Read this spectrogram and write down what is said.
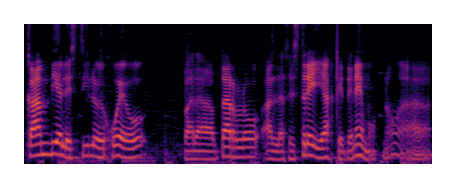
cambia el estilo de juego para adaptarlo a las estrellas que tenemos, ¿no? A,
